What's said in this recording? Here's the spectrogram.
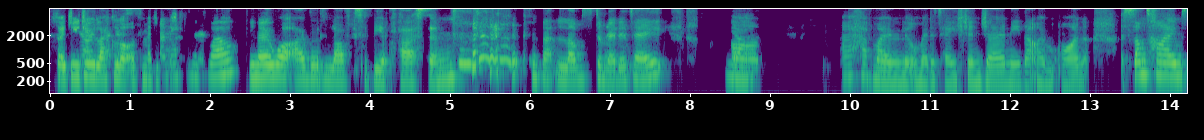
so do you yeah, do like a lot of meditation as well you know what i would love to be a person that loves to meditate yeah. Um, I have my own little meditation journey that I'm on. Sometimes,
